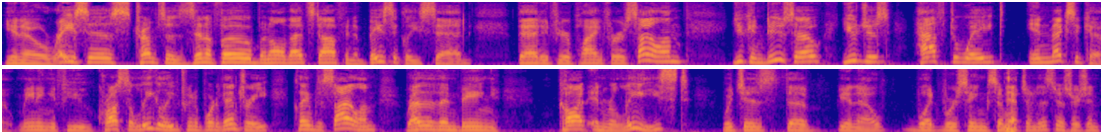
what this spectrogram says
you know, racist, Trump's a xenophobe and all that stuff. And it basically said that if you're applying for asylum, you can do so. You just have to wait in Mexico, meaning if you cross illegally between a port of entry, claimed asylum, rather than being caught and released, which is the, you know, what we're seeing so much yep. under this administration,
